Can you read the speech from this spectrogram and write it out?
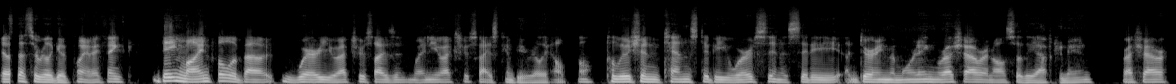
Yes, that's a really good point. I think being mindful about where you exercise and when you exercise can be really helpful. Pollution tends to be worse in a city during the morning rush hour and also the afternoon rush hour.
